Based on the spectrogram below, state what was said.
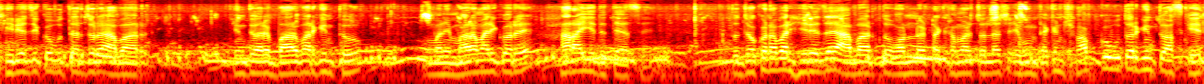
সিরাজি কবুতর জোড়া আবার কিন্তু আরে বারবার কিন্তু মানে মারামারি করে হারাইয়ে দিতে আছে। তো যখন আবার হেরে যায়, আবার তো অন্য একটা খামার চলে আসে এবং দেখেন সব কবুতর কিন্তু আজকের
